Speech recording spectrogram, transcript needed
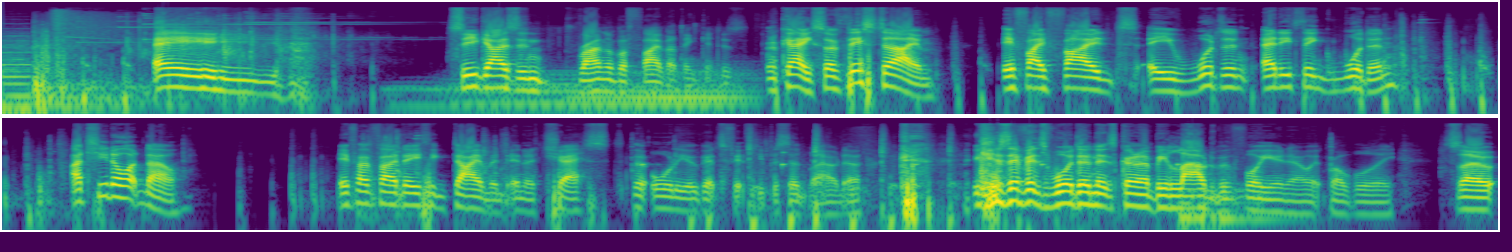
about. Hey! See you guys in round number five, I think it is. Okay, so this time, if I find a wooden, anything wooden. Actually, you know what now? If I find anything diamond in a chest, the audio gets 50% louder. because if it's wooden, it's gonna be loud before you know it, probably. So,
